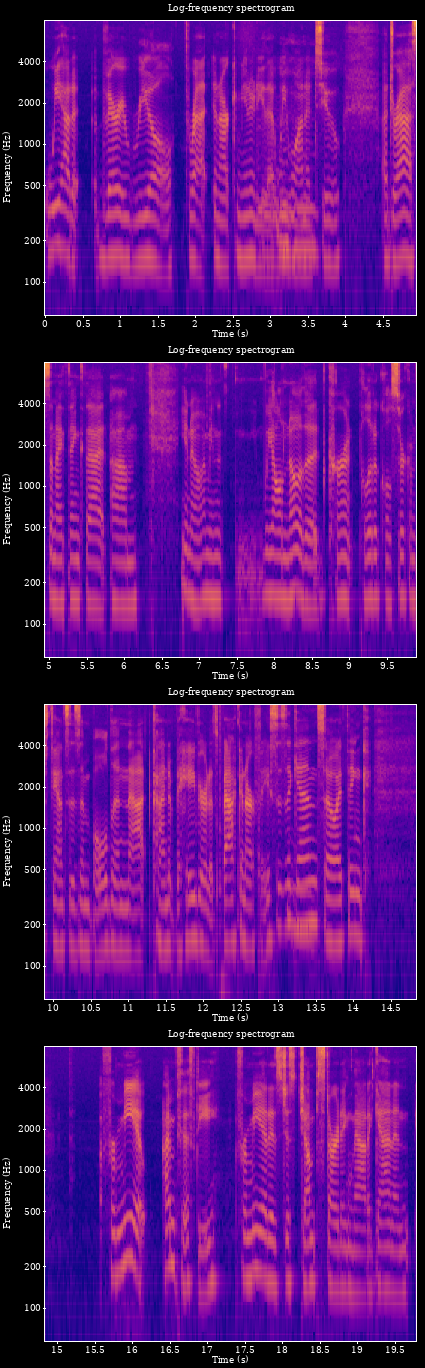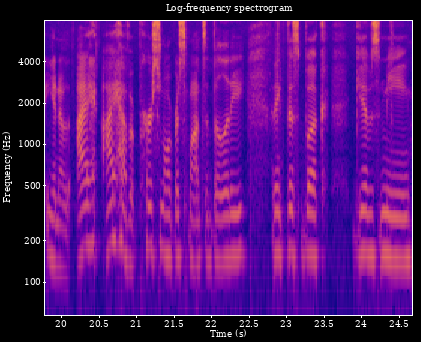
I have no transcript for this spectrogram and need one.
we had a very real threat in our community that we wanted to address, and I think that. Um, you know, I mean, we all know the current political circumstances embolden that kind of behavior, and it's back in our faces again. So I think for me, it, I'm 50. For me, it is just jump starting that again. And, you know, I, I have a personal responsibility. I think this book gives me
